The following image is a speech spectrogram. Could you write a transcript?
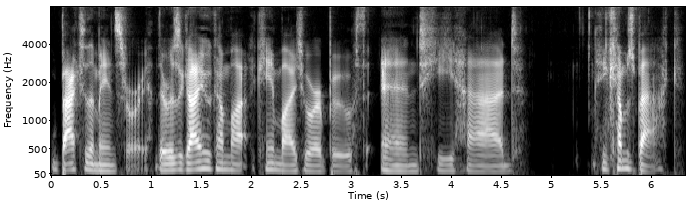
back to the main story. There was a guy who come by, came by to our booth and he had he comes back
